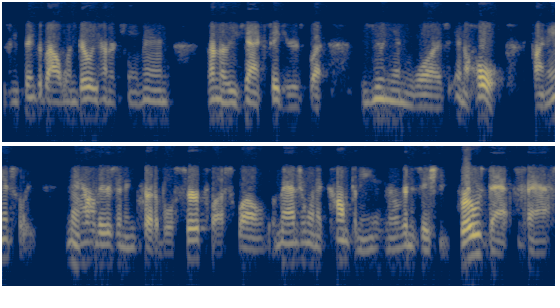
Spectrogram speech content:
If you think about when Billy Hunter came in, I don't know the exact figures, but the union was in a hole financially. Now there's an incredible surplus. Well, imagine when a company, an organization grows that fast.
